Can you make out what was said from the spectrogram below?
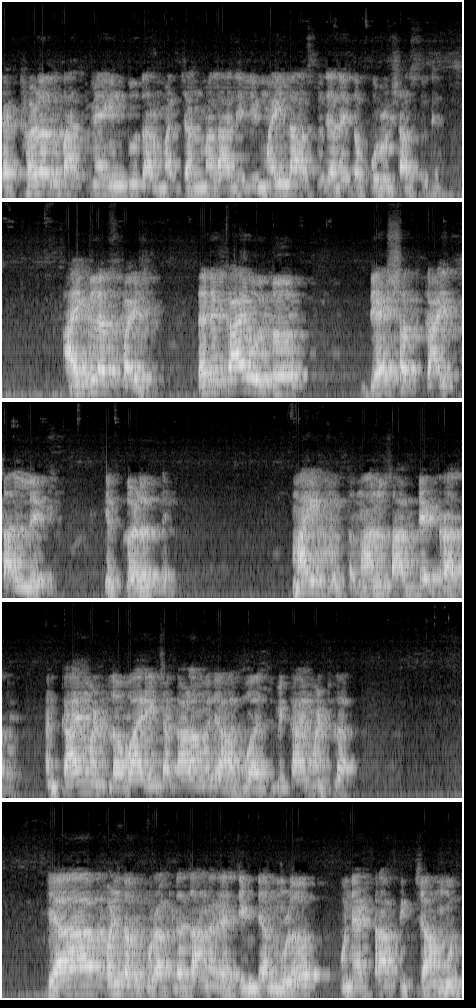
त्या ठळक बातम्या हिंदू धर्मात जन्माला आलेली महिला असू द्या नाही तर पुरुष असू द्या ऐकल्याच पाहिजे. त्याने काय होतं? देशात काय चाललंय ते कळत नाही. माहीत होतं माणूस अपडेट राहतो. आणि काय म्हटलं? वारीच्या काळामध्ये आबू तुम्ही काय म्हटला? या पंढरपुराकडे जाणाऱ्या दिंड्यांमुळं पुण्यात ट्रॅफिक जाम होत.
